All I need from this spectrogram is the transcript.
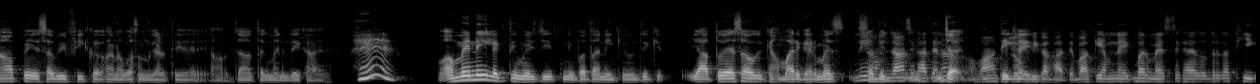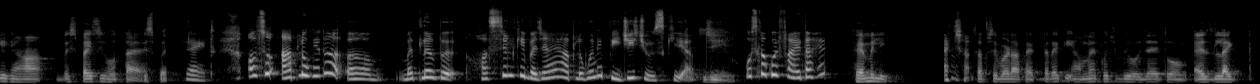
यहाँ पे सभी फीका खाना पसंद करते हैं जहाँ तक मैंने देखा है। हैं? हमें नहीं लगती मिर्ची इतनी पता नहीं क्यों लेकिन या तो ऐसा होगा कि हमारे घर में सभी जहाँ से खाते हैं ना वहाँ के लोग फीका खाते हैं। बाकी हमने एक बार मैस से खाया तो उधर का ठीक है कि हाँ स्पाइसी होता है। Right also right. आप लोग है ना मतलब हॉस्टल की बजाय आप लोगों ने पीजी चूज़ किया। जी। उसका कोई फ़ायदा है? फैमिली अच्छा। सबसे बड़ा फैक्टर है कि हमें कुछ भी हो जाए तो एज लाइक like,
